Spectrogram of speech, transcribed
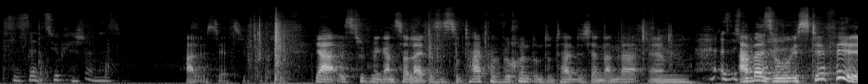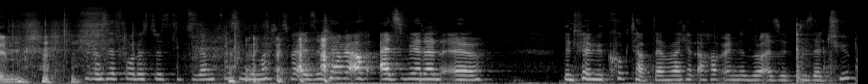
das ist sehr zyklisch alles. Alles zyklisch. Ja, es tut mir ganz so leid. Das ist total verwirrend und total durcheinander. Ähm, also aber so ist der Film. Ich bin auch sehr froh, dass du jetzt die Zusammenfassung gemacht hast. Weil also ich habe ja auch, als wir dann äh, den Film geguckt haben, dann war ich halt auch am Ende so, also dieser Typ,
